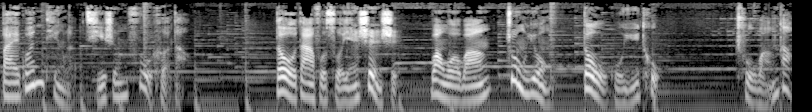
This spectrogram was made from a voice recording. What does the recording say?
百官听了，齐声附和道：“窦大夫所言甚是，望我王重用斗骨鱼兔。”楚王道：“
